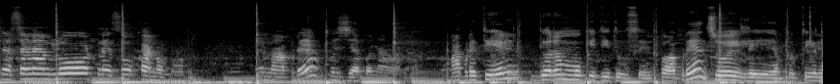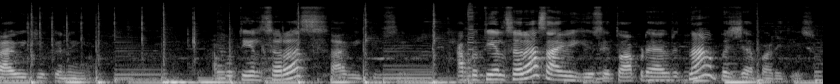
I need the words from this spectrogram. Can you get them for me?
ને ચણાનો લોટ ને ચોખાનો લોટ. એના આપણે ભજીયા બનાવવાના. આપણે તેલ ગરમ મૂકી દીધું છે. તો આપણે જોઈ લઈએ, આપણું તેલ આવી ગયું કે નહીં. આપણું તેલ સરસ આવી ગયું છે. આપણું તેલ સરસ આવી ગયું છે, તો આપણે આવી રીતના ભજીયા પાડી દઈશું.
